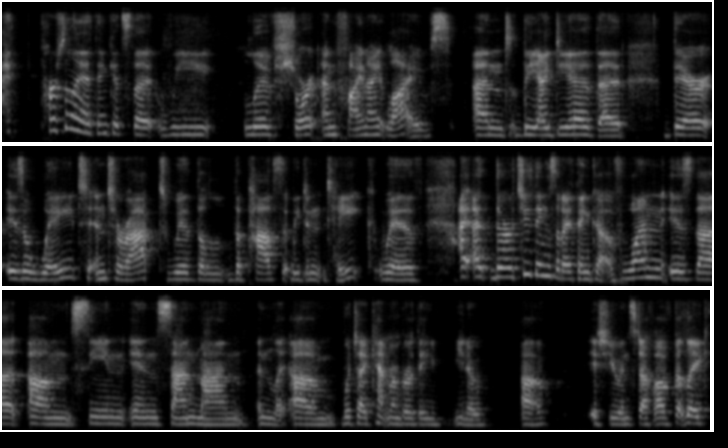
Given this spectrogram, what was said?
I personally i think it's that we live short and finite lives. And the idea that there is a way to interact with the the paths that we didn't take with I, I there are two things that I think of. One is that um, scene in Sandman and um, which I can't remember the you know uh, issue and stuff of but like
